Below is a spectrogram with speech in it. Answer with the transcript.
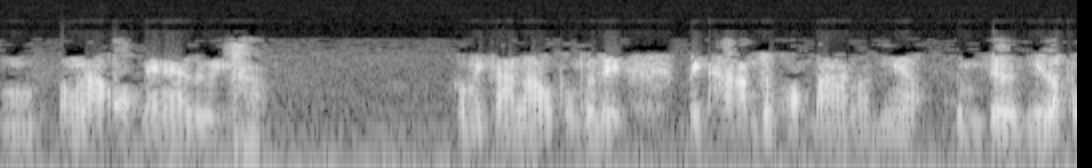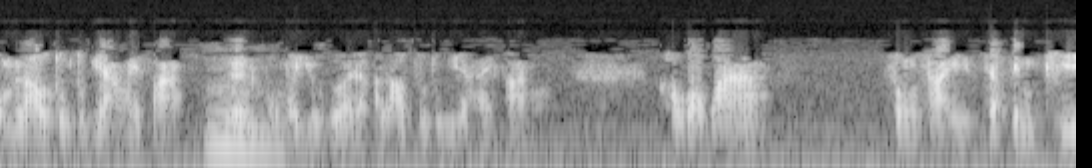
อืมต้องลาออกแน่ๆเลย ครับ ก็ไม่กล้าเล่า ผมก็เลยไปถามเจ้าของบ้านว่าเนี่ย ผมเจออย่างนี้แล้วผมเล่าทุก ๆ อย่างให้ฟังอืม เพื่อนผมก็อยู่ด้วยแล้วก็เล่าทุก ๆ อย่างให้ฟังเขาบอกว่า สงสัยจะเป็นพี่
